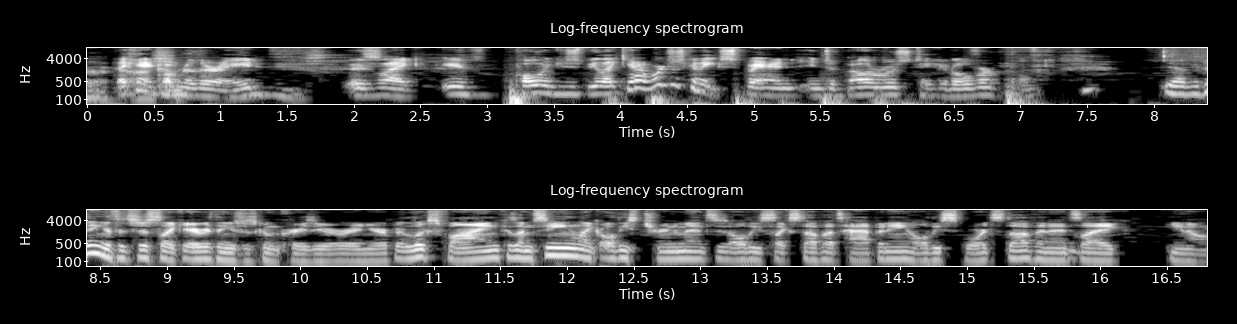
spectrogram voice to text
Oh, They can't come to their aid. It's like if Poland could just be like, yeah, we're just gonna expand into Belarus, take it over. Yeah, the thing is, it's just like everything is just going crazy over in Europe. It looks fine because I'm seeing like all these tournaments, all these like stuff that's happening, all these sports stuff, and it's like you know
